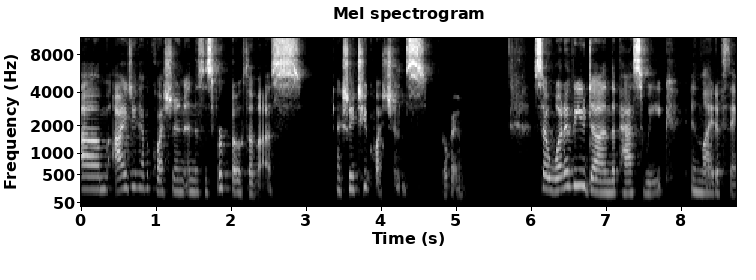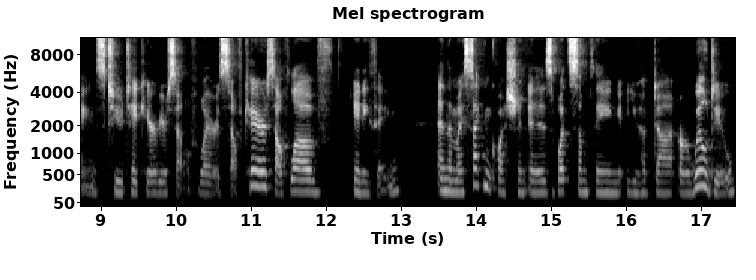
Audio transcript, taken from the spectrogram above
um, I do have a question, and this is for both of us. Actually, two questions. Okay. So, what have you done the past week in light of things to take care of yourself, whether it's self care, self love, anything? And then my second question is what's something you have done or will do,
